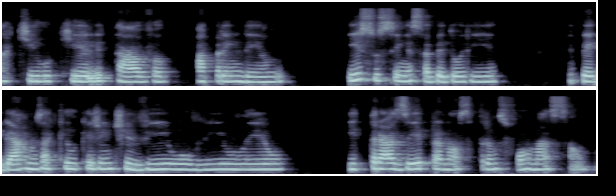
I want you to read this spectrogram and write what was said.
aquilo que ele estava aprendendo. Isso sim é sabedoria. É pegarmos aquilo que a gente viu, ouviu, leu e trazer para a nossa transformação.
